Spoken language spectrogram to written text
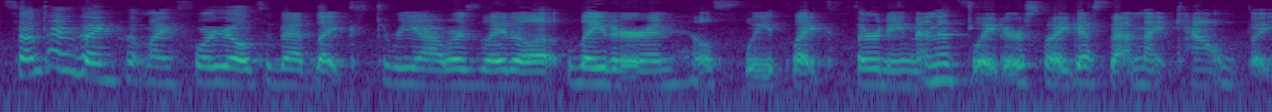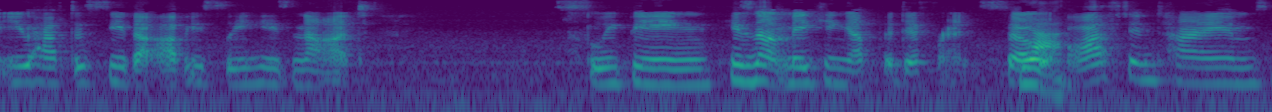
sometimes I can put my four year old to bed like three hours later, later, and he'll sleep like 30 minutes later. So I guess that might count. But you have to see that obviously he's not sleeping, he's not making up the difference. So yeah. oftentimes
